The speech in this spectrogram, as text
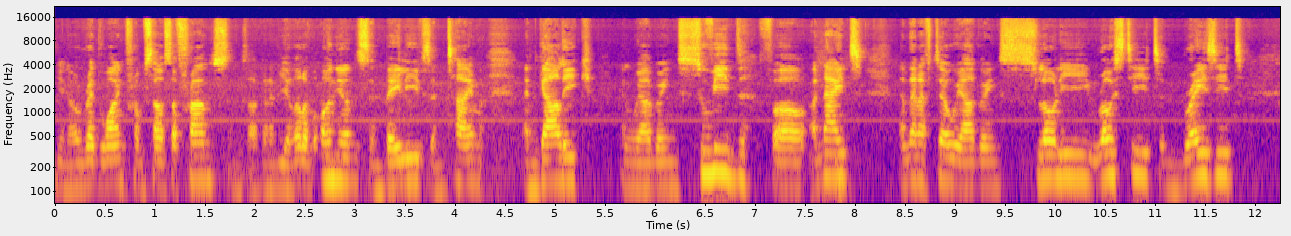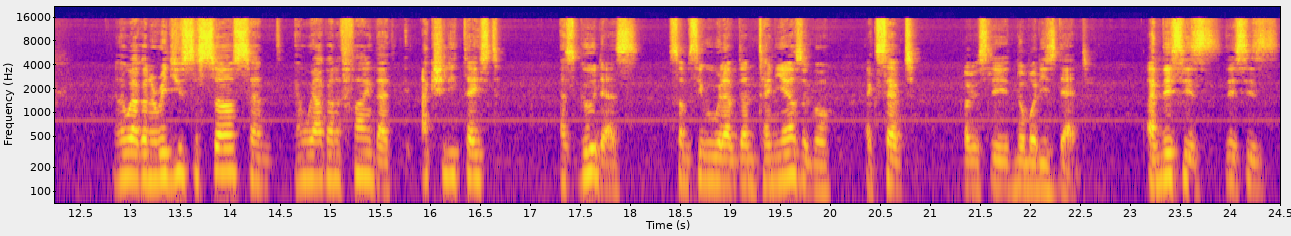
you know red wine from south of France, and there are going to be a lot of onions and bay leaves and thyme and garlic, and we are going sous vide for a night, and then after we are going slowly roast it and braise it, and then we are going to reduce the sauce, and and we are going to find that it actually tastes as good as something we would have done ten years ago, except obviously nobody's dead, and this is this is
